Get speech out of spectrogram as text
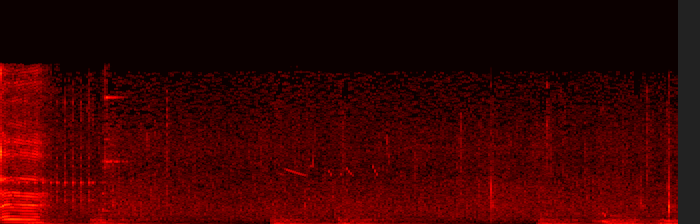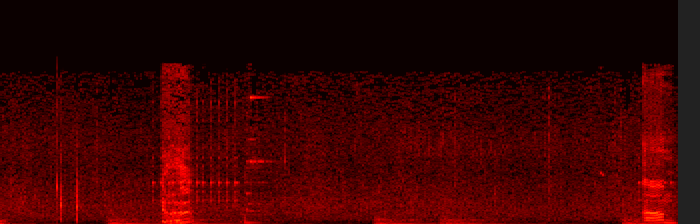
Uh... Um...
